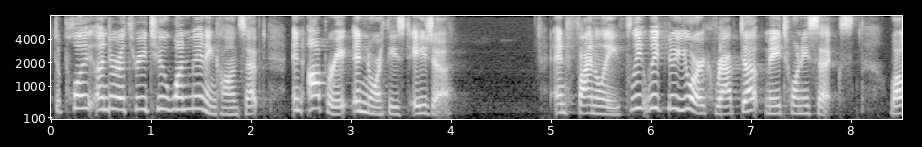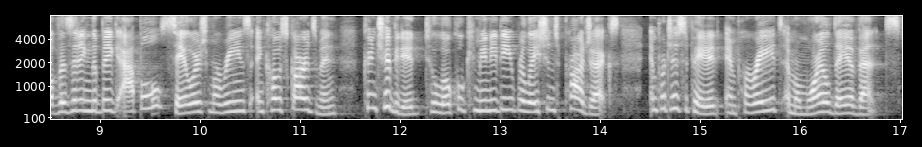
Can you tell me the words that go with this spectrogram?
deploy under a 3-2-1 manning concept, and operate in Northeast Asia. And finally, Fleet Week New York wrapped up May 26. While visiting the Big Apple, sailors, Marines, and Coast Guardsmen contributed to local community relations projects and participated in parades and Memorial Day events.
